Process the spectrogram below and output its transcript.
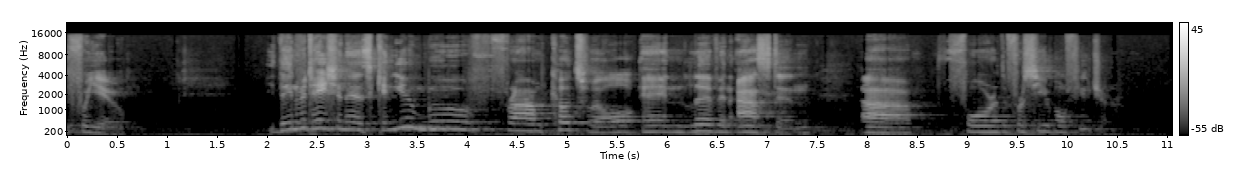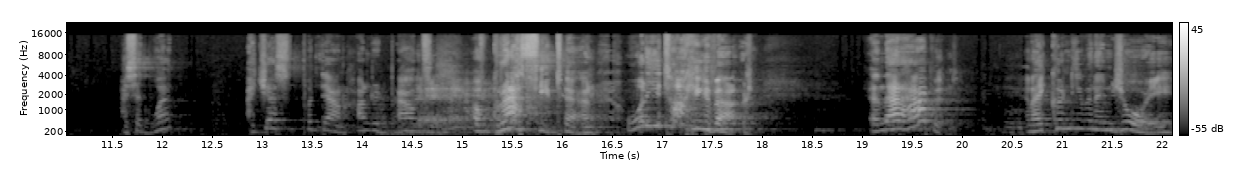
for you. The invitation is Can you move from Coatesville and live in Aston uh, for the foreseeable future? I said, What? I just put down 100 pounds of grass seed down. What are you talking about? And that happened. And I couldn't even enjoy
